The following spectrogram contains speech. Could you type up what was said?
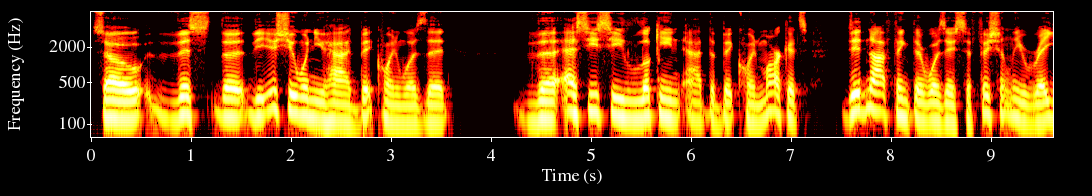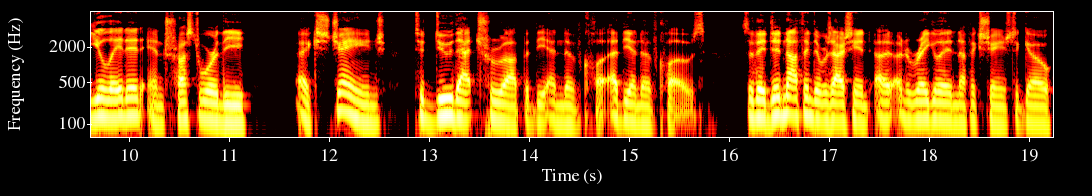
So this the the issue when you had Bitcoin was that the SEC looking at the Bitcoin markets did not think there was a sufficiently regulated and trustworthy exchange to do that true up at the end of clo- at the end of close. So they did not think there was actually a, a, regulated enough exchange to go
